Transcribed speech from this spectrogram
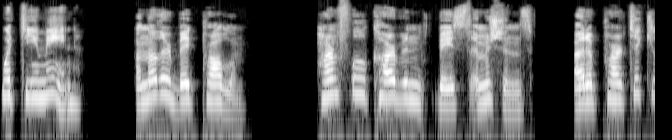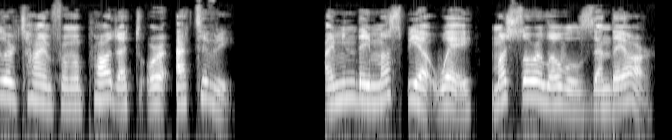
What do you mean? Another big problem. Harmful carbon-based emissions at a particular time from a product or activity. I mean they must be at way much lower levels than they are.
